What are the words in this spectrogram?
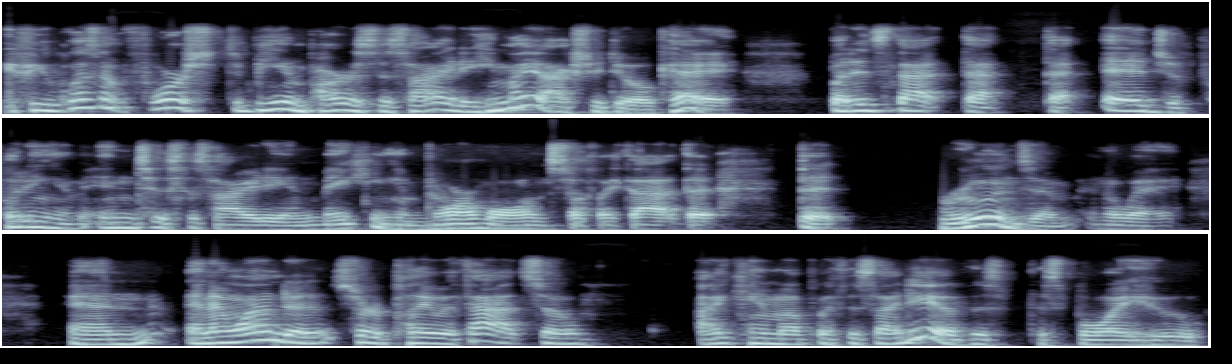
if he wasn't forced to be in part of society, he might actually do okay. But it's that that that edge of putting him into society and making him normal and stuff like that that that ruins him in a way. And and I wanted to sort of play with that. So I came up with this idea of this this boy who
